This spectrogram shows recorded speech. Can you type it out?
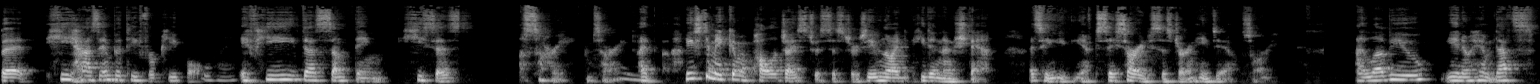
but he has empathy for people. Mm-hmm. If he does something, he says, oh, sorry, I'm sorry. Mm-hmm. I, I, used to make him apologize to his sisters, even though I, he didn't understand. I'd say, you, you have to say sorry to sister. And he'd do, sorry. I love you. You know, him, that's,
